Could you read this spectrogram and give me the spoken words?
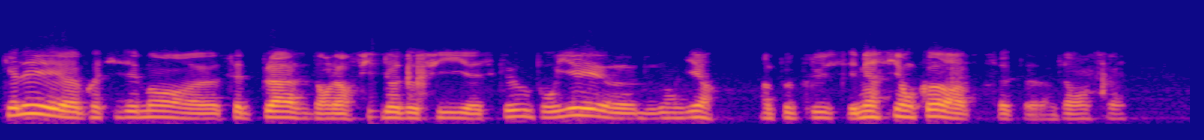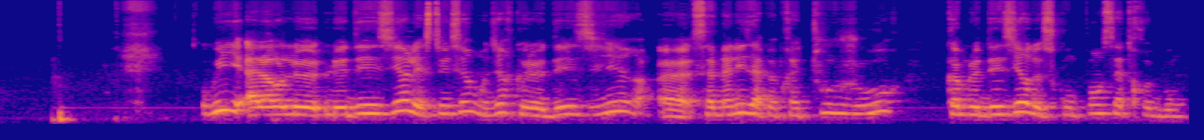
quelle est précisément cette place dans leur philosophie? Est-ce que vous pourriez nous en dire un peu plus Et merci encore hein, pour cette intervention. Oui, alors le, désir, les stoïciens vont dire que le désir euh, s'analyse à peu près toujours comme le désir de ce qu'on pense être bon.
